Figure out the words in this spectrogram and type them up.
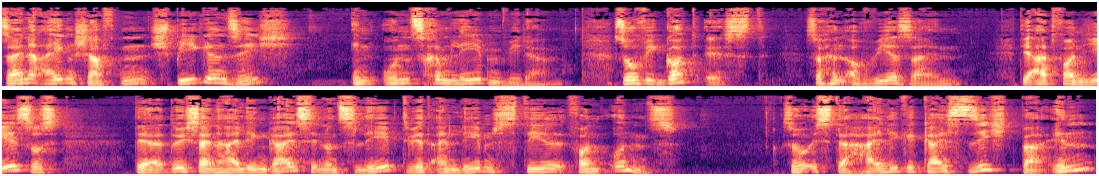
Seine Eigenschaften spiegeln sich in unserem Leben wieder. So wie Gott ist, sollen auch wir sein. Die Art von Jesus, der durch seinen Heiligen Geist in uns lebt, wird ein Lebensstil von uns. So ist der Heilige Geist sichtbar in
